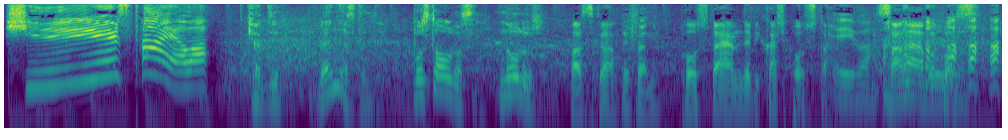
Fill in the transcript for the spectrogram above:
Sheer style. Kadir ben yazdım da. Posta olmasın. Ne olur. Pascal. Efendim. Posta hem de birkaç posta. Eyvah. Sana bu posta.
